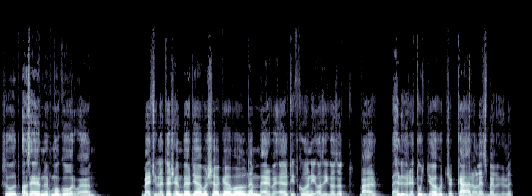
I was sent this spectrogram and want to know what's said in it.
Szólt az ernök mogorván. Becsületes ember gyávaságával nem merve eltitkolni az igazat, bár előre tudja, hogy csak kára lesz belőle.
